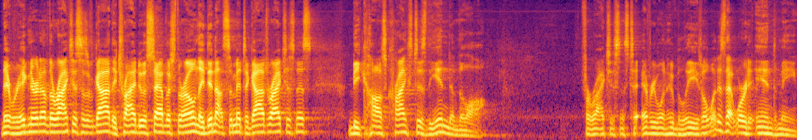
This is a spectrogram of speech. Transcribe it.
they were ignorant of the righteousness of God, they tried to establish their own, they did not submit to God's righteousness, because Christ is the end of the law for righteousness to everyone who believes. Well, what does that word end mean?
